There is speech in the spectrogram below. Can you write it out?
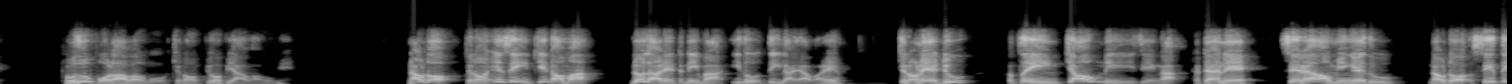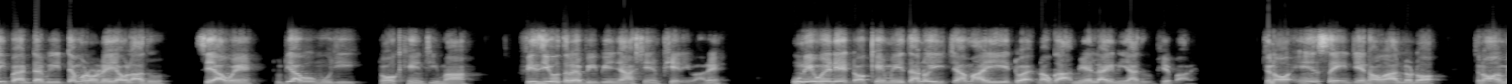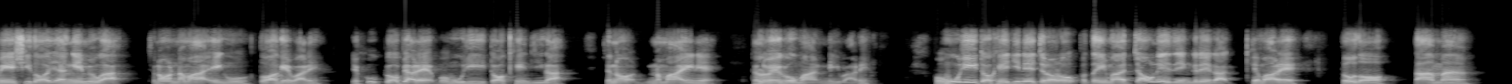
ထို့သို့ပေါ်လာပေါင်းကိုကျွန်တော်ပြောပြပါဦးမယ်။နောက်တော့ကျွန်တော်အင်းစိန်ကျင်းထောင်မှလွတ်လာတဲ့တနေ့မှဤသို့သိလာရပါတယ်။ကျွန်တော်နဲ့အတူပသိမ်ကျောင်းနေစဉ်ကတဒန်းနဲ့ဆယ်ရန်အောင်မြင်ခဲ့သူနောက်တော့စေးသိပ်ပံတက်ပြီးတက်မတော်တဲ့ရောက်လာသူဆရာဝန်ဒုတိယဗိုလ်မှူးကြီးဒေါ်ခင်ကြီးမှာဖီဇီယိုသရပီပညာရှင်ဖြစ်နေပါတယ်။ဦးနေဝင်းနဲ့ဒေါ်ခင်မေတန်းတို့၏ကျမ်းမာရေးအတွက်နောက်ကအမြဲလိုက်နေရသူဖြစ်ပါတယ်။ကျွန်တော်အင်းစိန်အကျဉ်းထောင်ကလွတ်တော့ ကျွန်တော်အမေရှိသောရန်ကင်းမျိုးကကျွန်တော်နှမအိမ်ကိုသွားခဲ့ပါတယ်ယခုပြောပြတဲ့ဗိုလ်မှူးကြီးဒေါ်ခင်ကြီးကကျွန်တော်နှမအိမ်နဲ့ဒလွယ်ကုန်းမှာနေပါတယ်ဗိုလ်မှူးကြီးဒေါ်ခင်ကြီးနဲ့ကျွန်တော်တို့ပသိမ်မှာကြောင်းနေစဉ်ကတည်းကခင်ပါတယ်သို့တော့တာမန်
